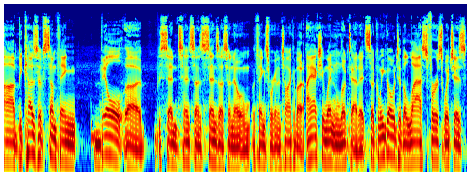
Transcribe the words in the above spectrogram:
uh, because of something Bill uh, said sends us, sends us a note things we're going to talk about. I actually went and looked at it. So can we go to the last first, which is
